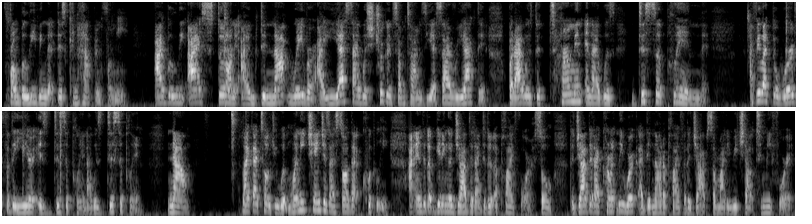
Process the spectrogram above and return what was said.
from believing that this can happen for me. I believe I stood on it. I did not waver. I yes, I was triggered sometimes. Yes, I reacted, but I was determined and I was disciplined. I feel like the word for the year is discipline. I was disciplined. Now, like I told you, with money changes, I saw that quickly. I ended up getting a job that I didn't apply for. So the job that I currently work, I did not apply for the job. Somebody reached out to me for it.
